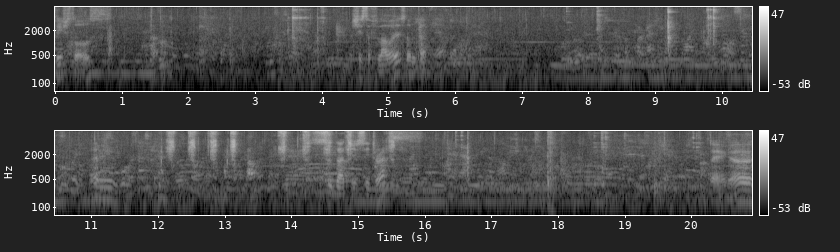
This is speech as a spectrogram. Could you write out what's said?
fish sauce. She's the flowers on top. Sudachi citrus. There you go.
